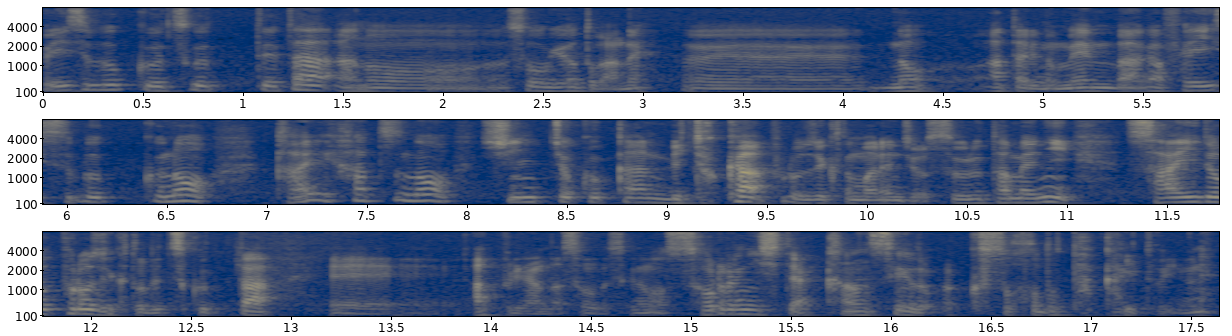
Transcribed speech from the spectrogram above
Facebook 作ってたあの創業とかね、えー、のあたりのメンバーが Facebook の開発の進捗管理とかプロジェクトマネージをするためにサイドプロジェクトで作った、えー、アプリなんだそうですけどもそれにしては完成度がクソほど高いというね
